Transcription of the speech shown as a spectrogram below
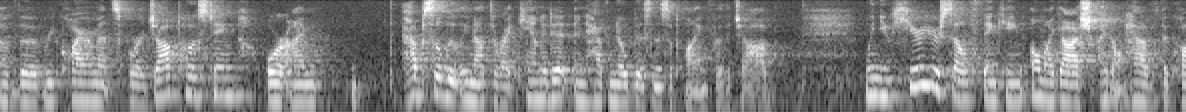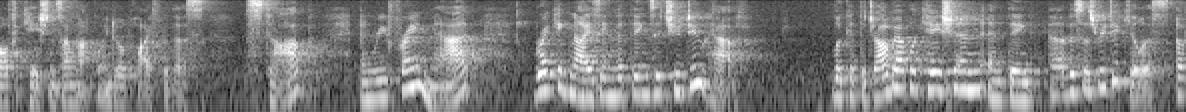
of the requirements for a job posting or I'm absolutely not the right candidate and have no business applying for the job. When you hear yourself thinking, oh my gosh, I don't have the qualifications, I'm not going to apply for this, stop and reframe that, recognizing the things that you do have. Look at the job application and think, uh, this is ridiculous. Of,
